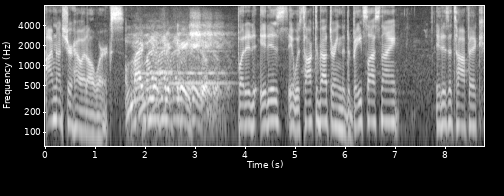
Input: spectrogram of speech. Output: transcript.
I'm not sure how it all works. Magnification. But it it is it was talked about during the debates last night. It is a topic.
